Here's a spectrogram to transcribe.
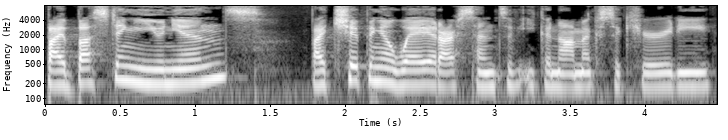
by busting unions, by chipping away at our sense of economic security,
